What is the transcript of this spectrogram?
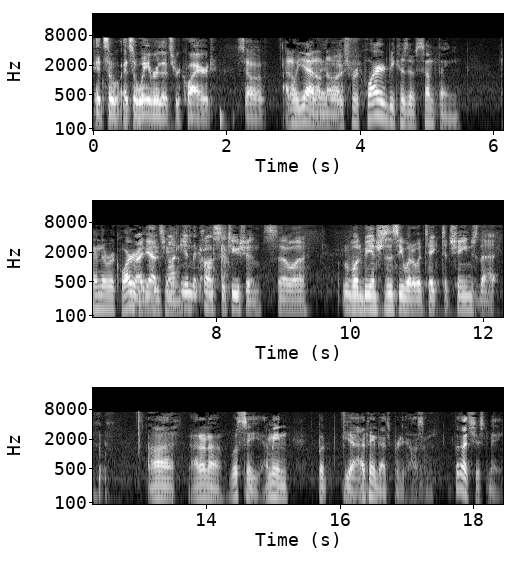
It's a, it's a it's a waiver that's required. So I don't. Well, yeah, I don't know. It's if, required because of something. Can the requirement right? Yeah, it's changed? not in the Constitution. So uh, it would be interesting to see what it would take to change that. uh, I don't know. We'll see. I mean, but yeah, I think that's pretty awesome. But that's just me.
